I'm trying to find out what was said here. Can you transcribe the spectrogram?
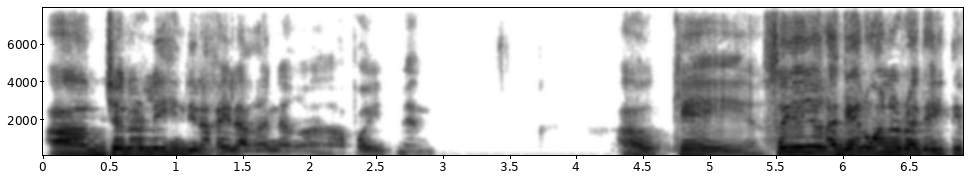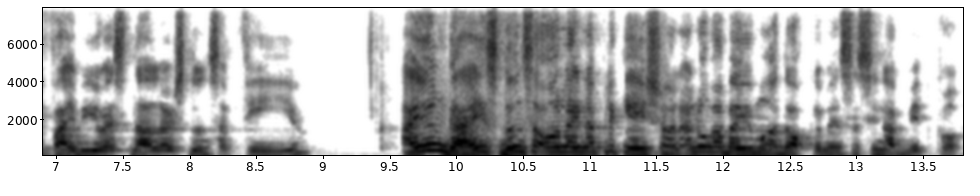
um, generally hindi na kailangan ng uh, appointment. Okay. So, yun yun. Again, 185 US dollars dun sa fee. Ayun guys, dun sa online application, ano nga ba yung mga documents na sinubmit ko?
